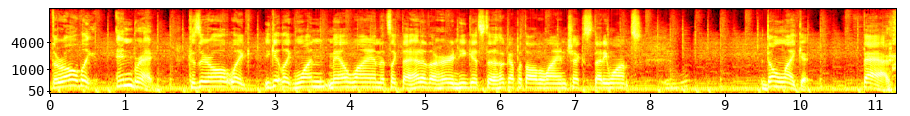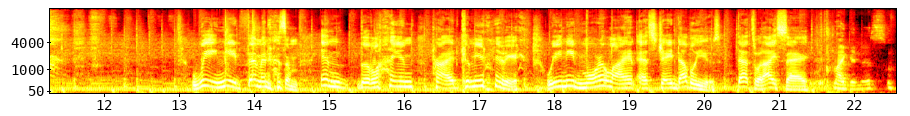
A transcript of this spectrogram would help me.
they're all like inbred because they're all like you get like one male lion that's like the head of the herd and he gets to hook up with all the lion chicks that he wants. Don't like it. Bad. we need feminism in the lion pride community. We need more lion SJWs. That's what I say. My goodness.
